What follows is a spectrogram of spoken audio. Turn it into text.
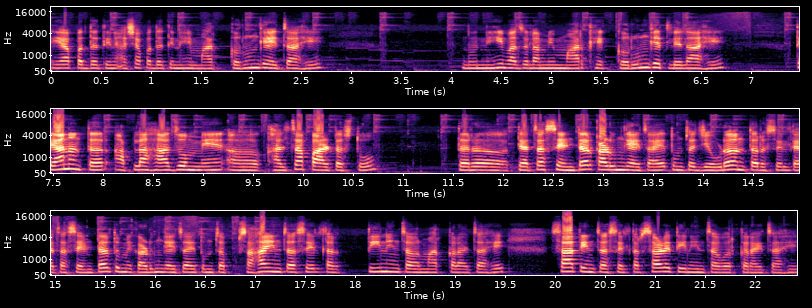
या पद्धतीने अशा पद्धतीने हे मार्क करून घ्यायचं आहे. दोन्हीही बाजूला मी मार्क हे करून घेतलेला आहे. त्यानंतर आपला हा जो मे खालचा पार्ट असतो तर त्याचा सेंटर काढून घ्यायचा आहे. तुमचं जेवढं अंतर असेल त्याचा सेंटर तुम्ही काढून घ्यायचा आहे. तुमचा सहा इंच असेल तर तीन इंचावर मार्क करायचा आहे. सात इंच असेल तर साडेतीन इंचावर करायचं आहे.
